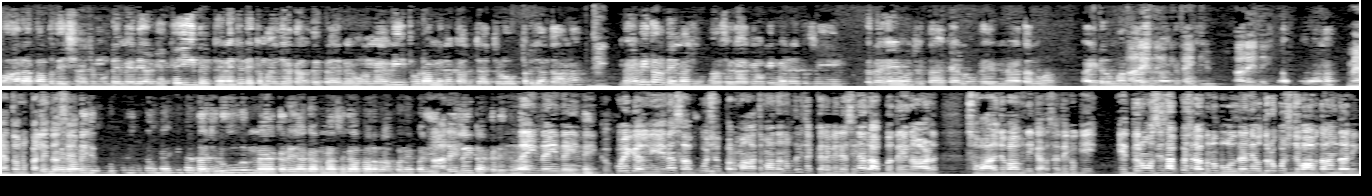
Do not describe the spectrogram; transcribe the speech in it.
ਬਾਹਰ- ਆਪਾਂ ਵਿਦੇਸ਼ਾਂ 'ਚ ਮੁੰਡੇ ਮੇਰੇ ਵਰਗੇ ਕਈ ਬੈਠੇ ਨੇ ਜਿਹੜੇ ਕਮਾਈਆਂ ਕਰਦੇ ਪਏ ਨੇ। ਹੁਣ ਮੈਂ ਵੀ ਥੋੜਾ ਮੇਰਾ ਕਰਜ਼ਾ ਚਲੋ ਉਤਰ ਜਾਂਦਾ ਹਨਾ। ਮੈਂ ਵੀ ਤੁਹਾਡੇ ਨਾਲ ਜੁੜਨਾ ਸੀਗਾ ਕਿਉਂਕਿ ਮੇਰੇ ਤੁਸੀਂ ਰਹੇ ਹੋ ਜਿੱਦਾਂ ਕਹਿ ਲਓ ਕਿ ਮੈਂ ਤੁਹਾਨੂੰ ਆਈਡਲ ਮੰਨਦਾ ਸੀਗਾ ਕਿ ਥੈਂਕ ਯੂ ਅਰੇ ਨਹੀਂ। ਮੈਂ ਤੁਹਾਨੂੰ ਪਹਿਲੇ ਦੱਸਿਆ ਵੀ ਮੈਂ ਵੀ ਤੁਹਾਡਾ ਜ਼ਰੂਰ ਮੈਂ ਕਰਿਆ ਕਰਨਾ ਸੀਗਾ ਪਰ ਰੱਬ ਨੇ ਭਾਜੀ ਅਰੇ ਪਹਿਲਾਂ ਹੀ ਟੱਕਰੇ ਕਰਾ ਨਹੀਂ ਨਹੀਂ ਨਹੀਂ ਨਹੀਂ ਕੋਈ ਗੱਲ ਨਹੀਂ ਇਹ ਨਾ ਸਭ ਕੁਝ ਪਰਮਾਤਮਾ ਦਾ ਨਾ ਉਹਦੇ ਚੱਕਰ ਵੀਰੇ ਅਸੀਂ ਨਾ ਰੱਬ ਦੇ ਨਾਲ ਸਵਾਲ ਜਵਾਬ ਨਹੀਂ ਕਰ ਸਕਦੇ ਕਿਉਂਕਿ ਇਧਰੋਂ ਅਸੀਂ ਸਭ ਕੁਝ ਰੱਬ ਨੂੰ ਬੋਲ ਦਿੰਦੇ ਉਧਰੋਂ ਕੁਝ ਜਵਾਬ ਤਾਂ ਆਂਦਾ ਨਹੀਂ।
